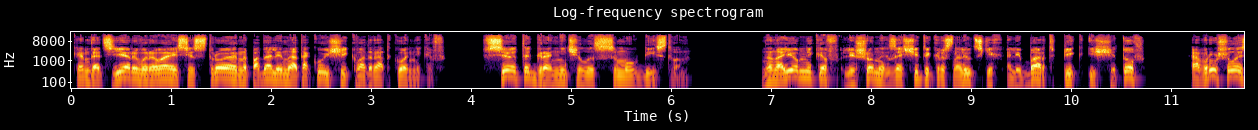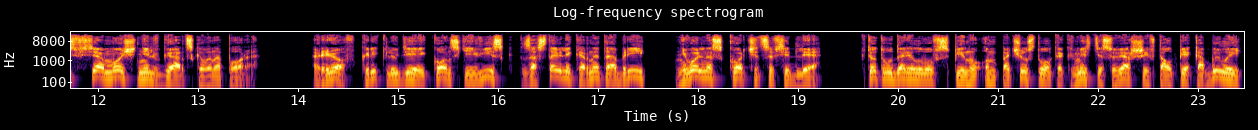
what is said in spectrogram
Кондотьеры, вырываясь из строя, нападали на атакующий квадрат конников. Все это граничило с самоубийством. На наемников, лишенных защиты краснолюдских алибард, пик и щитов, обрушилась вся мощь нильфгардского напора. Рев, крик людей, конский виск заставили корнета Абри невольно скорчиться в седле, кто-то ударил его в спину, он почувствовал, как вместе с увязшей в толпе кобылой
